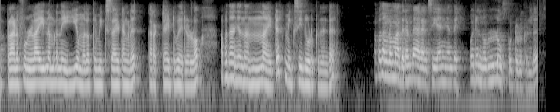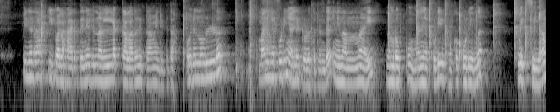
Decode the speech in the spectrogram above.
അപ്പോഴാണ് ഫുള്ളായി നമ്മുടെ നെയ്യും അതൊക്കെ മിക്സായിട്ട് അങ്ങോട്ട് കറക്റ്റായിട്ട് വരുള്ളൂ. അപ്പോൾ ഞാൻ നന്നായിട്ട് മിക്സ് ചെയ്ത് കൊടുക്കുന്നുണ്ട്. അപ്പോൾ നമ്മുടെ മധുരം ബാലൻസ് ചെയ്യാൻ ഞാൻ ഒരു നുള്ളു ഉപ്പിട്ട് കൊടുക്കുന്നുണ്ട്. പിന്നെ ഇതാ ഈ പലഹാരത്തിന് ഒരു നല്ല കളർ കിട്ടാൻ വേണ്ടിയിട്ട് ഇതാ ഒരു നുള്ള് മഞ്ഞപ്പൊടി ഞാൻ ഇട്ട് കൊടുത്തിട്ടുണ്ട്. ഇനി നന്നായി നമ്മുടെ ഉപ്പും മഞ്ഞപ്പൊടിയും ഒക്കെ കൂടി ഒന്ന് മിക്സ് ചെയ്യാം.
